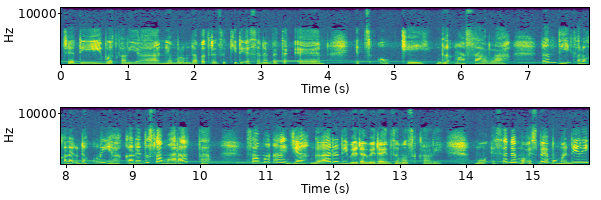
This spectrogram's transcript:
Jadi buat kalian yang belum dapat rezeki di SNMPTN it's okay nggak masalah. Nanti kalau kalian udah kuliah kalian tuh sama rata sama aja nggak ada dibeda-bedain sama sekali. Mau SNM mau SBM mau mandiri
